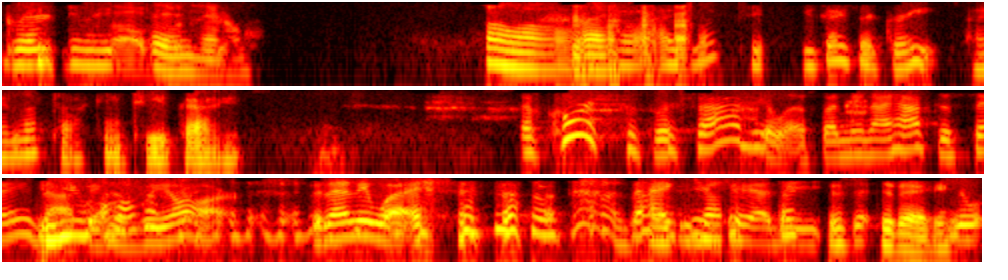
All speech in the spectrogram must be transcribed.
Grant do his Oh, thing bless you. now. Oh, well, I'd love to. You guys are great. I love talking to you guys. Of course, because we're fabulous. I mean, I have to say that You because we are. are. But anyway, thank you, not Candie. this today. You-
